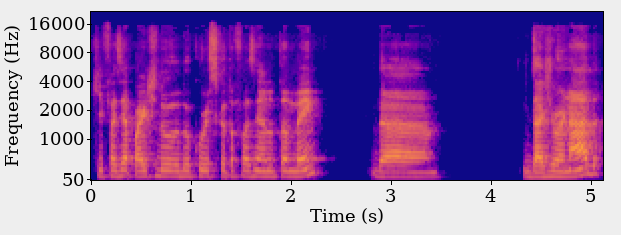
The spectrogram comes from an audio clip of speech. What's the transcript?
que fazia parte do, do curso que eu estou fazendo também, da, da jornada.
